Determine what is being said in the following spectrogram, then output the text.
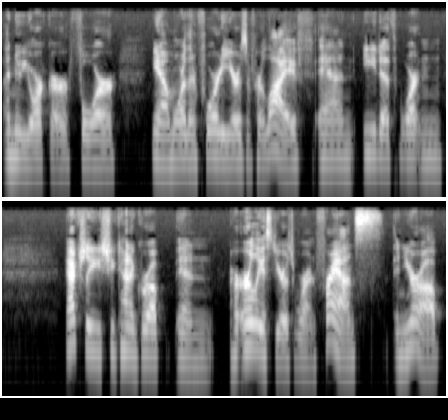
a New Yorker for, you know, more than 40 years of her life. And Edith Wharton, actually, she kind of grew up in her earliest years were in France, in Europe,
